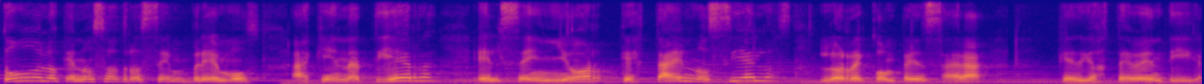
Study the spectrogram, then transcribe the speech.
todo lo que nosotros sembremos aquí en la tierra, el Señor que está en los cielos lo recompensará. Que Dios te bendiga.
